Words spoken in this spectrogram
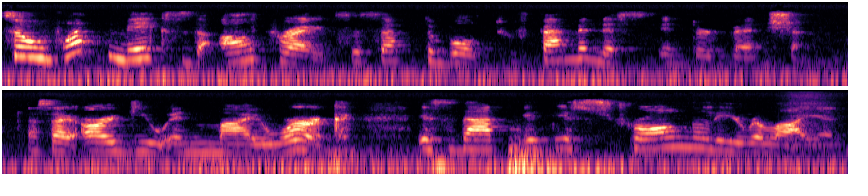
So, what makes the alt right susceptible to feminist intervention, as I argue in my work, is that it is strongly reliant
